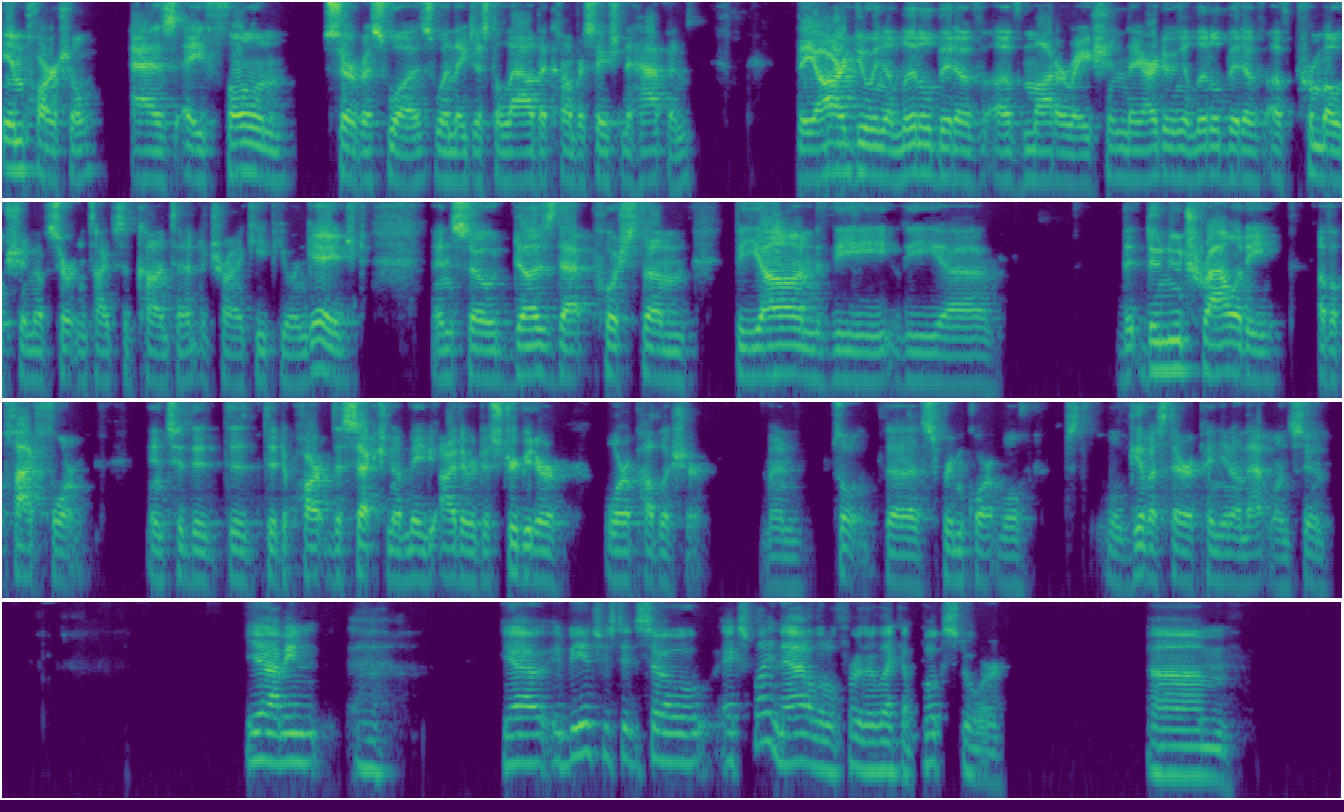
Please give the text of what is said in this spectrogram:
impartial as a phone service was when they just allowed the conversation to happen they are doing a little bit of, of moderation. They are doing a little bit of, of promotion of certain types of content to try and keep you engaged. And so does that push them beyond the, the, uh, the, the neutrality of a platform into the, the, the depart, the section of maybe either a distributor or a publisher? And so the Supreme Court will, will give us their opinion on that one soon. Yeah. I mean, uh yeah, it'd be interested. So explain that a little further, like a bookstore. Um,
